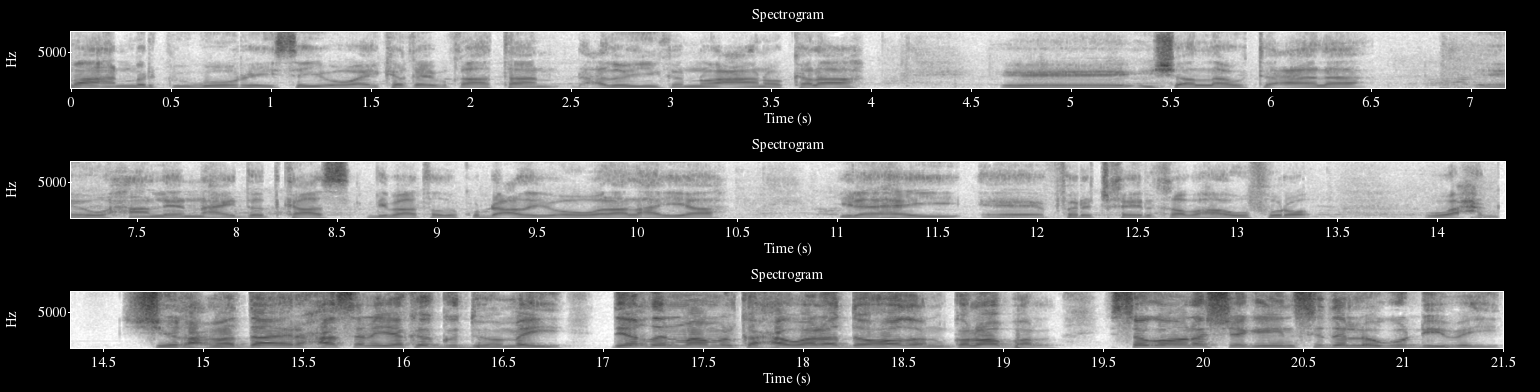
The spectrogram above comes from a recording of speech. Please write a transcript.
Ma ahan markii ugu horreysay oo ay ka qayb qaataan dhacdooyinka noocan oo kale ah. Insha allahu tacaalaa waxaan leenahay dadkaas dhibaatada ku dhacday oo walaalahayaa ilaahay faraj khayr qaba ha u furo. Sheekh axmed daahir xasan ayaa ka guddoomay deeqdan maamulka xawaalada hodan global isagoona sheegay in sida loogu dhiibay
